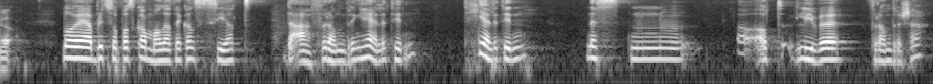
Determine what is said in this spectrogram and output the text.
Ja. Nå er jeg blitt såpass gammel at jeg kan si at det er forandring hele tiden. Hele tiden. Nesten at livet forandrer seg.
